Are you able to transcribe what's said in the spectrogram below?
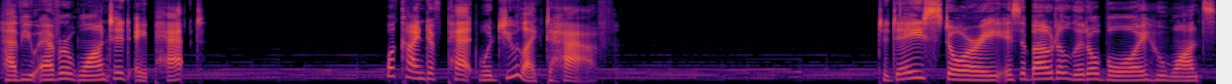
Have you ever wanted a pet? What kind of pet would you like to have? Today's story is about a little boy who wants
